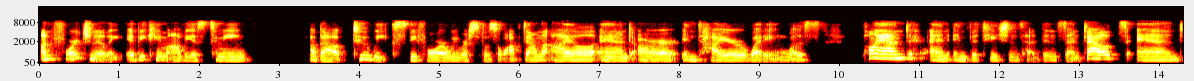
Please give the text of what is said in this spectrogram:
Unfortunately, it became obvious to me about two weeks before we were supposed to walk down the aisle and our entire wedding was planned and invitations had been sent out and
